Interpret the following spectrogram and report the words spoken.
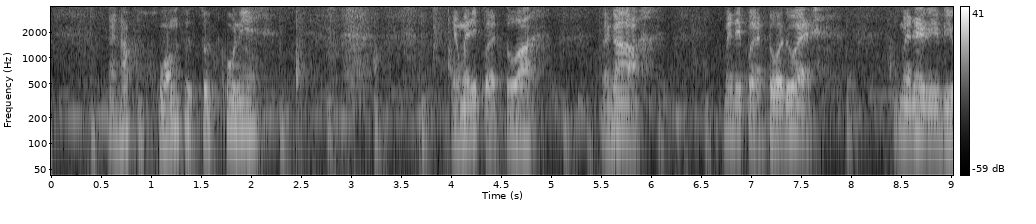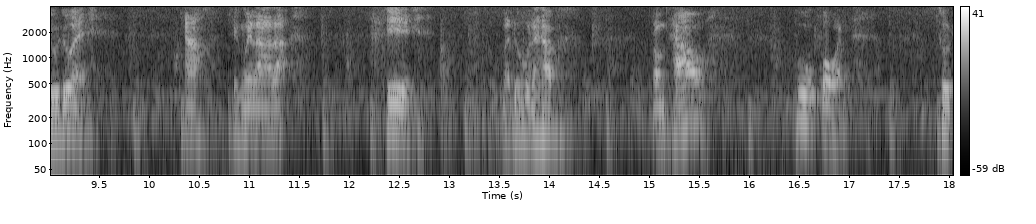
ๆนะครับหวงสุดๆ คู่นี้ ยังไม่ได้เปิดตัว แล้วก็ไม่ได้เปิดตัวด้วย ไม่ได้รีวิวด้วยอ้าวถึงเวลาละที่มาดูนะครับ รองเท้าคู่โปรดสุด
